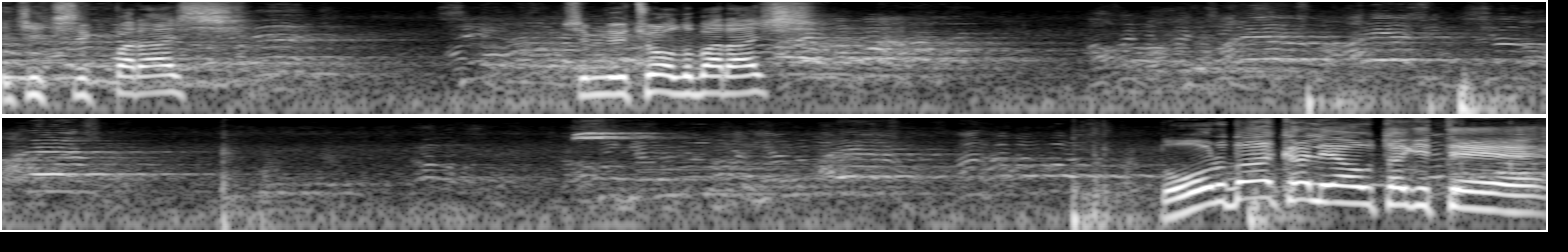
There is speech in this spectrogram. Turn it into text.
İki kişilik baraj. Şimdi üç oldu baraj. Doğrudan kaleye avuta gitti.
